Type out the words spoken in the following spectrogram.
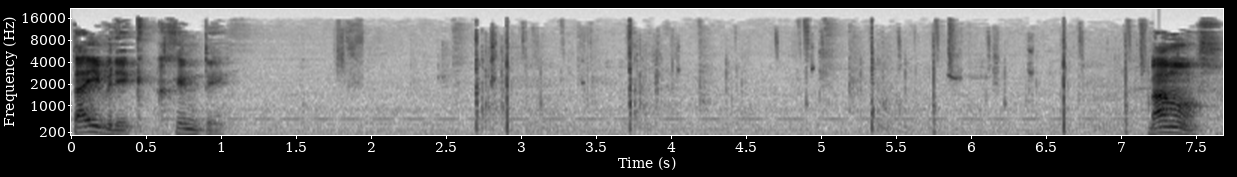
Tiebreak, gente. ¡Vamos!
